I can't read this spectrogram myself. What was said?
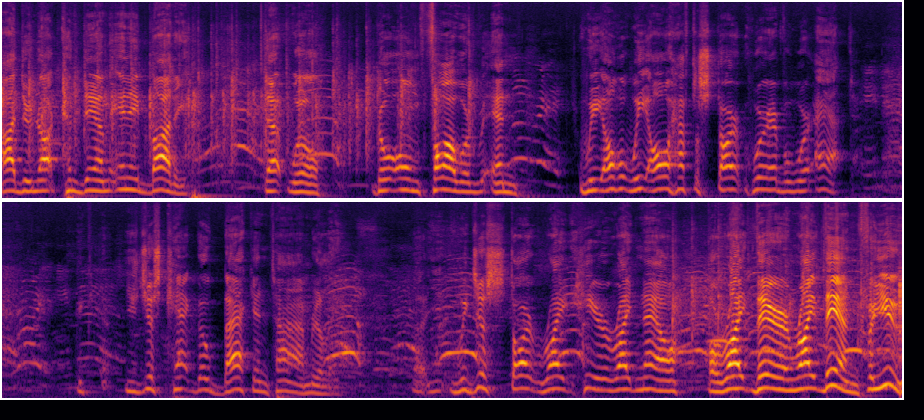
i do not condemn anybody that will go on forward and we all we all have to start wherever we're at. You just can't go back in time really. Uh, we just start right here, right now, or right there and right then for you.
